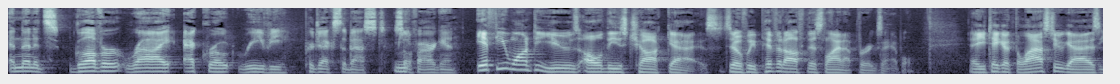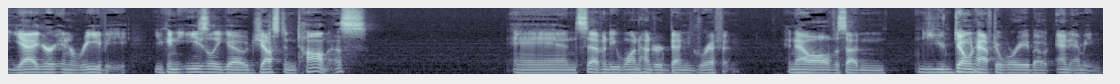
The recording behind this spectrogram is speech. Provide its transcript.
and then it's Glover, Rai, Eckroat, Reavie projects the best so far again. if you want to use all these chalk guys, so if we pivot off this lineup, for example, and you take out the last two guys, Jaeger and Reavie, you can easily go Justin Thomas and 7,100 Ben Griffin. And now all of a sudden, you don't have to worry about any. I mean,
